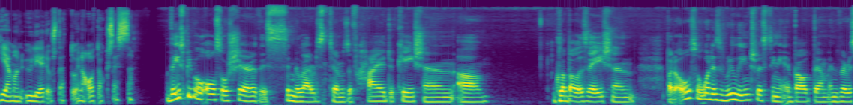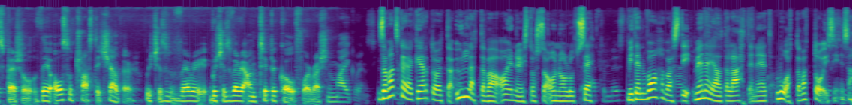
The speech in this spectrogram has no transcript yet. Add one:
hieman yliedustettuina otoksessa. These people also share these similarities in terms of high education, um, globalization, But also, what is really interesting about them and very special, they also trust each other, which is very, which is very untypical for Russian migrants. Zavatskaja kertoo, että yllättävää aineistossa on ollut se, miten vahvasti Venäjältä lähteneet luottavat toisiinsa.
